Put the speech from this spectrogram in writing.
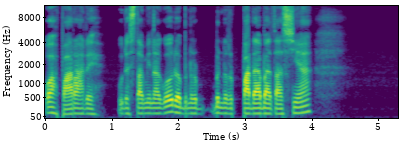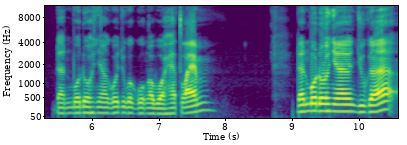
wah parah deh. Udah stamina gue udah bener-bener pada batasnya. Dan bodohnya gue juga gue nggak bawa headlamp. Dan bodohnya juga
